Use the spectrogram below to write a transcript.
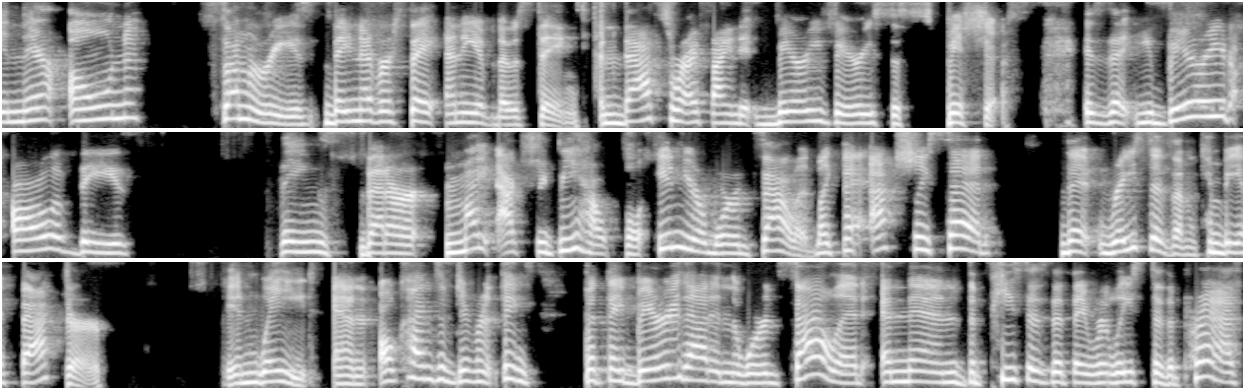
in their own summaries, they never say any of those things. And that's where I find it very, very suspicious is that you buried all of these things that are might actually be helpful in your word salad. Like they actually said that racism can be a factor in weight and all kinds of different things. But they bury that in the word salad. And then the pieces that they release to the press,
